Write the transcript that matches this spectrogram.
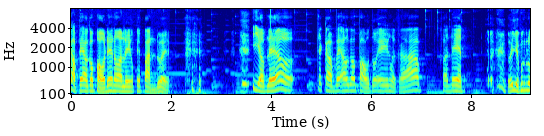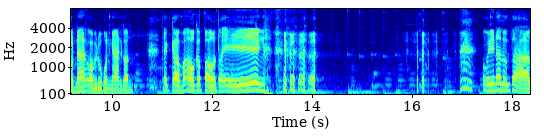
กลับไปเอากระเป๋าแน่นอนเลยไปปั่นด้วยเหยียบแล้ว จะกลับไปเอากระเป๋าตัวเองเหรอครับคอเด็ดเอ้ยอย่าเพิ่งหลุดนะขอไปดูผลงานก่อน จะกลับมาเอากระเป๋าตัวเองโอ้ยน่าสงสาร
